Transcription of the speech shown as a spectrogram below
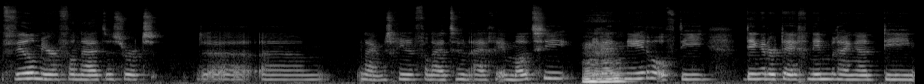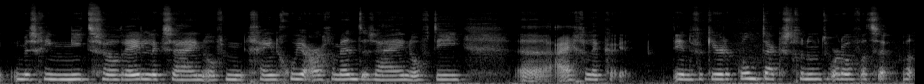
veel meer vanuit een soort, eh, ehm, nou ja, misschien vanuit hun eigen emotie Mhm. redeneren. Of die dingen er tegenin brengen die misschien niet zo redelijk zijn. Of geen goede argumenten zijn. Of die eh, eigenlijk in de verkeerde context genoemd worden. Of wat, ze, wat,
